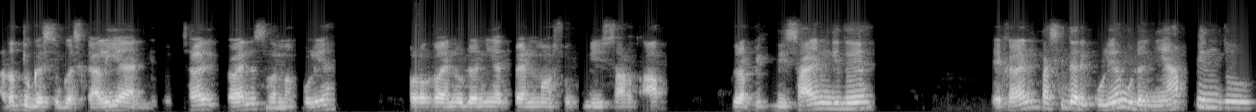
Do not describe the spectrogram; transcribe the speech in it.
atau tugas-tugas kalian gitu. Misalnya kalian selama kuliah, kalau kalian udah niat pengen masuk di startup graphic design gitu ya, ya kalian pasti dari kuliah udah nyiapin tuh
